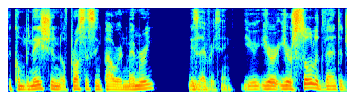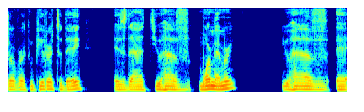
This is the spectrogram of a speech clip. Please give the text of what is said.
the combination of processing power and memory is Mm. everything. Your your your sole advantage over a computer today is that you have more memory, you have a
